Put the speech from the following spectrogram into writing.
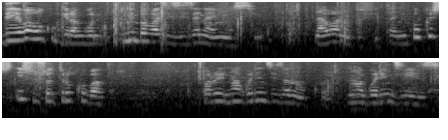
ndebaho kugira ngo n'imbabazi zize na emosiyo ni abana dufitanye. Kuko ish- ishusho turi kubaho baruye ntabwo ari nziza ni ukuri. Ntabwo ari nziza.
